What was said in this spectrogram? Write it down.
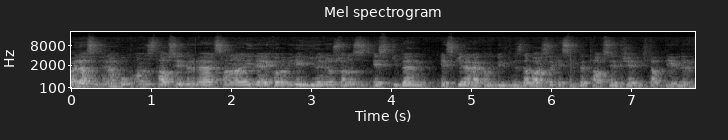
Velhasıl kelam okumanızı tavsiye ederim. Eğer sanayiyle, ekonomiyle ilgileniyorsanız eskiden, eskiyle alakalı bilginiz de varsa kesinlikle tavsiye edeceğim bir kitap diyebilirim.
